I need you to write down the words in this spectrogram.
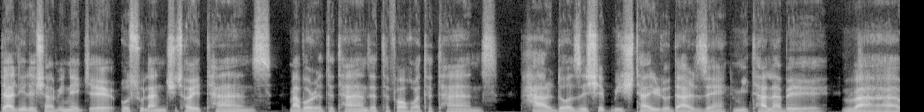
دلیلش هم اینه که اصولا چیزهای تنز موارد تنز اتفاقات تنز پردازش بیشتری رو در ذهن میطلبه و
